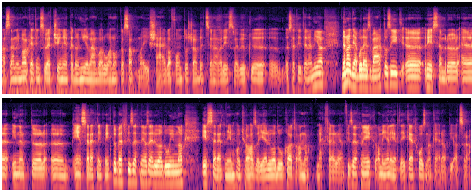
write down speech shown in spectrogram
aztán egy marketing szövetségnél például nyilvánvalóan ott a szakmaisága fontosabb egyszerűen a résztvevők összetétele miatt, de nagyjából ez változik. Részemről innentől én szeretnék még többet fizetni az előadóimnak, és szeretném, hogyha a hazai előadókat annak megfelelően fizetnék, amilyen értéket hoznak erre a piacra.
